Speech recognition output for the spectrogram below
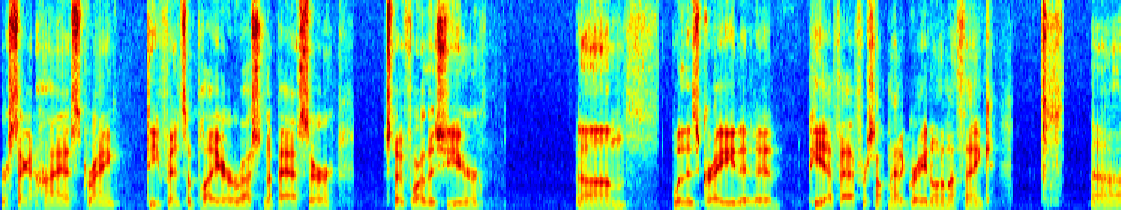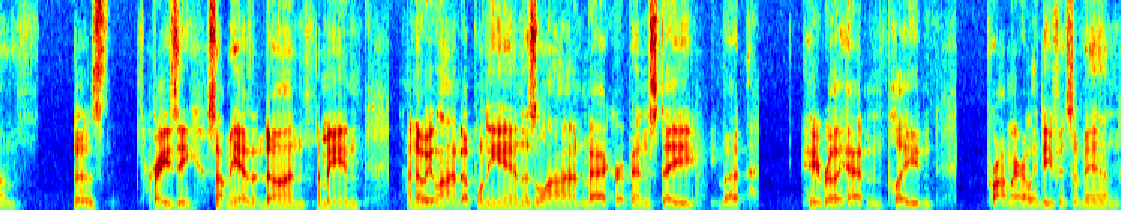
or second highest ranked defensive player rushing the passer so far this year. Um, with his grade at, at PFF or something, had a grade on him, I think. Um, it was crazy. Something he hasn't done. I mean, I know he lined up on the end as a linebacker at Penn State, but he really hadn't played primarily defensive end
